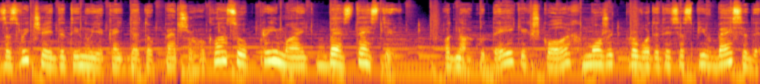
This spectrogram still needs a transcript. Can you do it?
Зазвичай дитину, яка йде до першого класу, приймають без тестів. Однак у деяких школах можуть проводитися співбесіди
